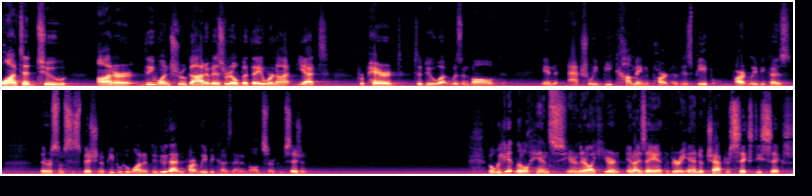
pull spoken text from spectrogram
wanted to honor the one true God of Israel, but they were not yet prepared to do what was involved in actually becoming part of his people, partly because there was some suspicion of people who wanted to do that, and partly because that involved circumcision. But we get little hints here and there, like here in, in Isaiah, at the very end of chapter 66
